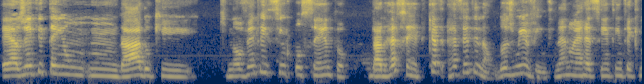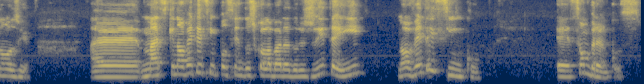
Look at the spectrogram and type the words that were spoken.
É, a gente tem um, um dado que, que 95%, dado recente, dizer, recente não, 2020, né? Não é recente em tecnologia. É, mas que 95% dos colaboradores de TI, 95% é, são brancos.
